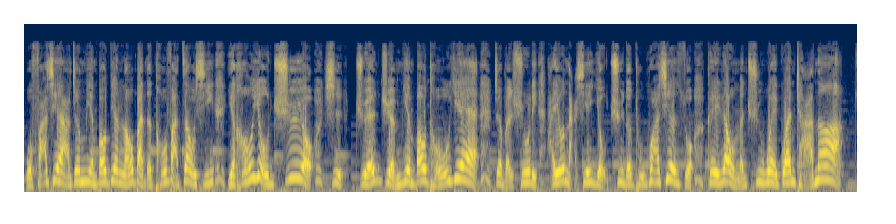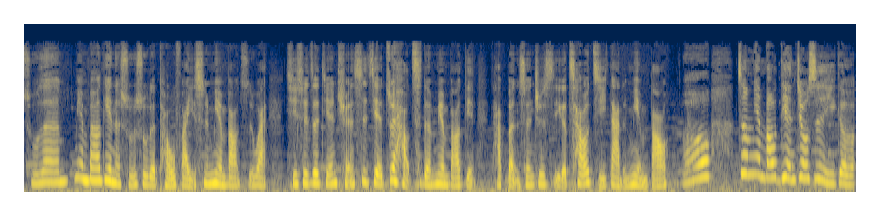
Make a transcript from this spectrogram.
我发现啊这面包店老板的头发造型也好有趣哦，是卷卷面包头耶。这本书里还有哪些有趣的图画线索可以让我们趣味观察呢？除了面包店的叔叔的头发也是面包之外，其实这间全世界最好吃的面包店，它本身就是一个超级大的面包哦。这面包店就是一个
